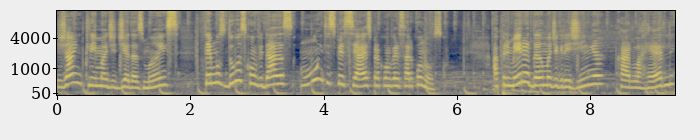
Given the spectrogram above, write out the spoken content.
já em clima de Dia das Mães, temos duas convidadas muito especiais para conversar conosco. A primeira dama de Igrejinha, Carla Herle,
